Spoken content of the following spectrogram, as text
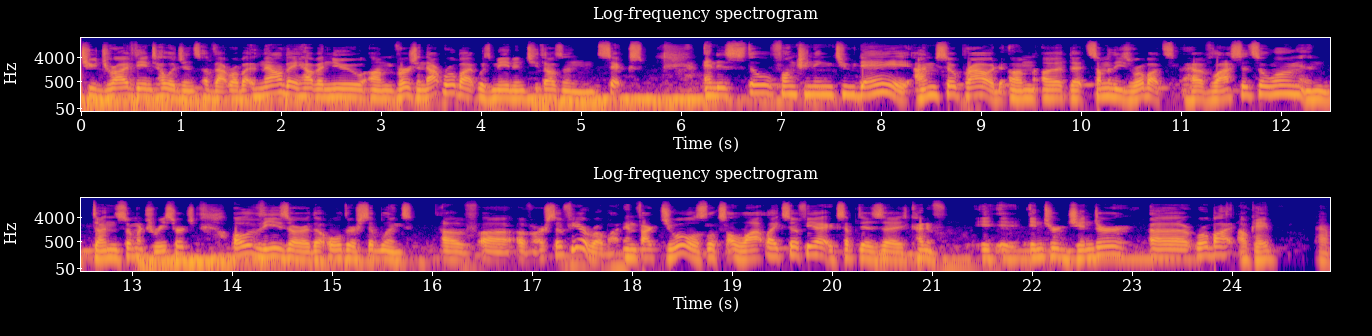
to drive the intelligence of that robot. And now they have a new um, version. That robot was made in 2006 and is still functioning today. I'm so proud um, uh, that some of these robots have lasted so long and done so much research. All of these are the older siblings. Of, uh, of our Sophia robot. In fact, Jules looks a lot like Sophia, except as a kind of i- i- intergender uh, robot. Okay. Yeah.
